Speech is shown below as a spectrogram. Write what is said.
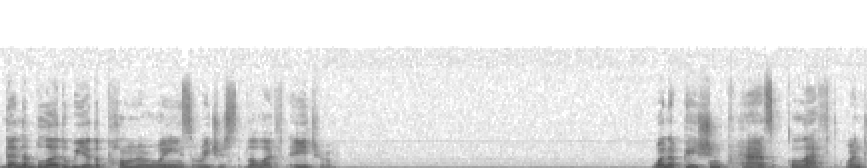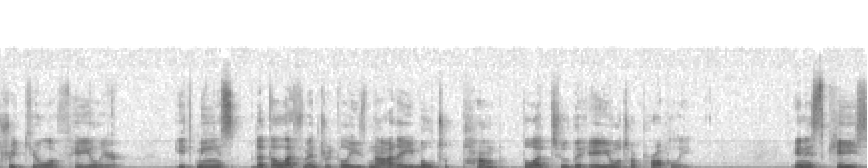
Then the blood via the pulmonary veins reaches the left atrium. When a patient has left ventricular failure, it means that the left ventricle is not able to pump blood to the aorta properly. In this case,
